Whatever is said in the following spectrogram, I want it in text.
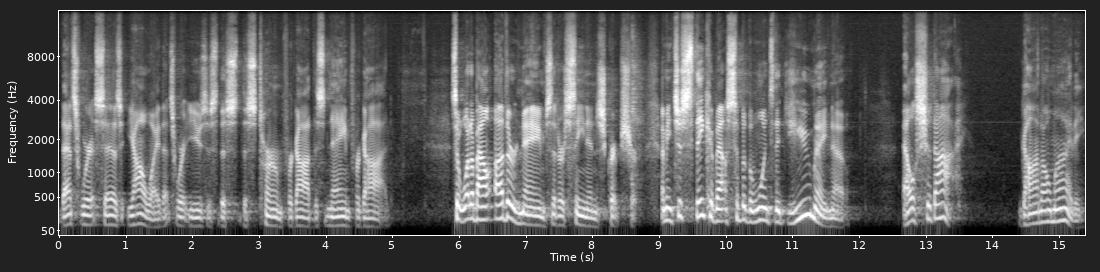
that's where it says Yahweh. That's where it uses this, this term for God, this name for God. So, what about other names that are seen in Scripture? I mean, just think about some of the ones that you may know El Shaddai, God Almighty,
